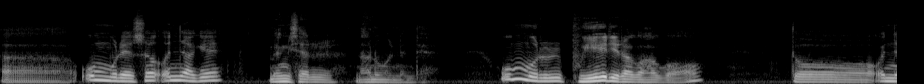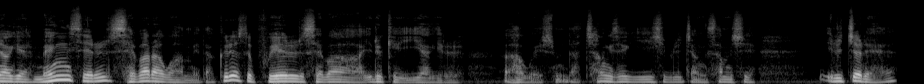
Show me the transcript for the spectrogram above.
아, 운물에서 언약의 맹세를 나누었는데 운물을 부엘이라고 하고 또 언약의 맹세를 세바라고 합니다. 그래서 부엘세바 이렇게 이야기를 하고 있습니다. 창세기 21장 31절에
